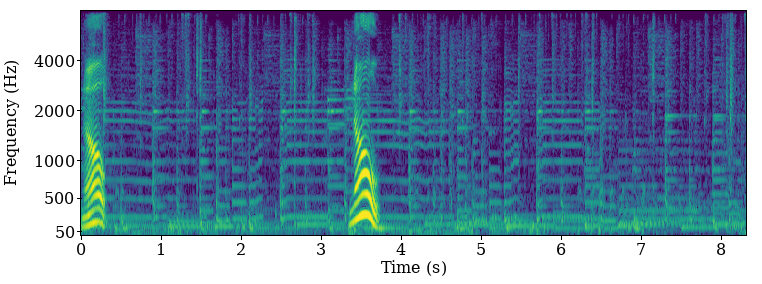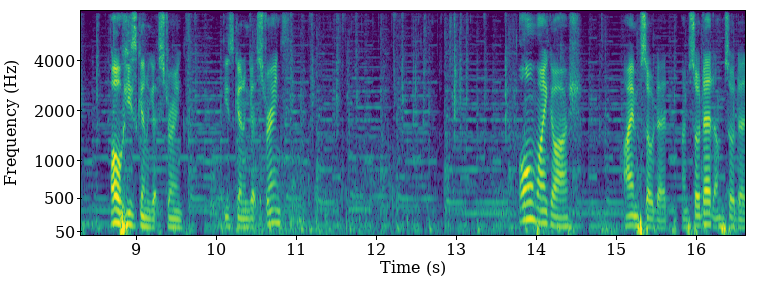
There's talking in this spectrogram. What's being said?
No. No. Oh, he's gonna get strength. He's gonna get strength. Oh my gosh. I'm so dead. I'm so dead. I'm so dead.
